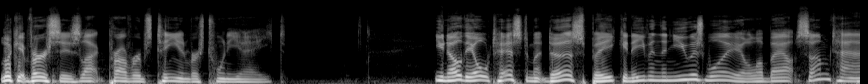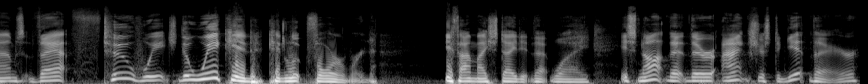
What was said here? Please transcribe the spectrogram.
Look at verses like Proverbs 10, verse 28. You know, the Old Testament does speak, and even the New as well, about sometimes that to which the wicked can look forward, if I may state it that way. It's not that they're anxious to get there,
